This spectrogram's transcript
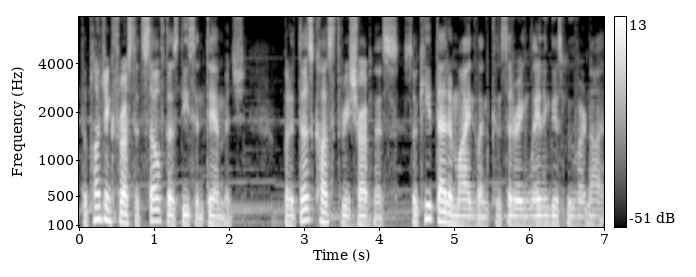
The plunging thrust itself does decent damage, but it does cost 3 sharpness, so keep that in mind when considering landing this move or not.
